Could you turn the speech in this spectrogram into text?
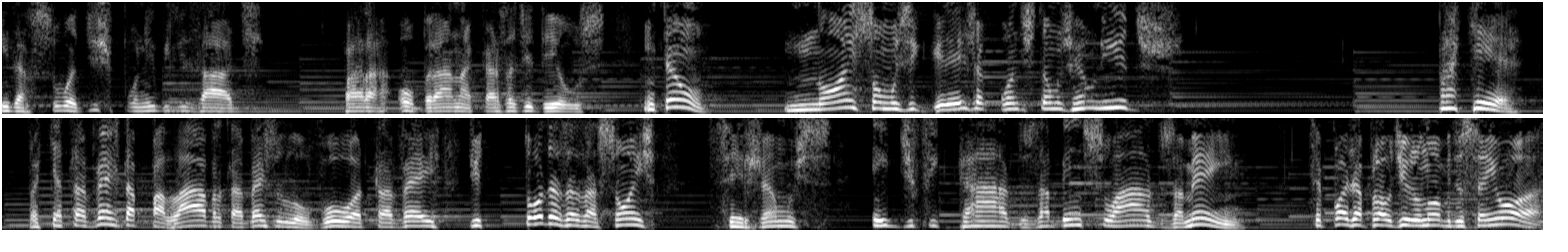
e da sua disponibilidade para obrar na casa de Deus. Então, nós somos igreja quando estamos reunidos. Para quê? para que através da palavra, através do louvor, através de todas as ações, sejamos edificados, abençoados. Amém? Você pode aplaudir o nome do Senhor?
